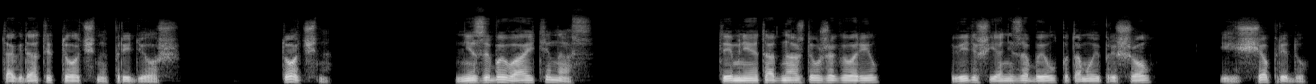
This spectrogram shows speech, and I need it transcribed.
Тогда ты точно придешь. Точно. Не забывайте нас. Ты мне это однажды уже говорил. Видишь, я не забыл, потому и пришел. И еще приду.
